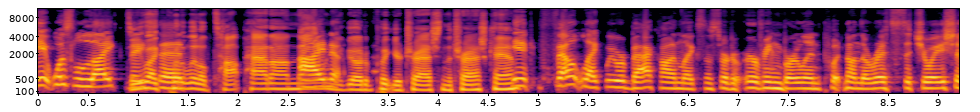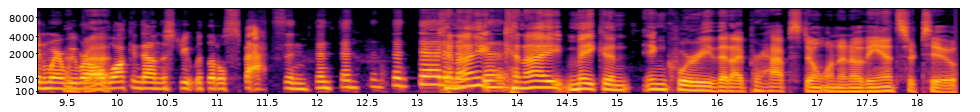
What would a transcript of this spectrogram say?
It was like Do you like said. put a little top hat on now I when know. you go to put your trash in the trash can? it felt like we were back on like some sort of Irving Berlin putting on the Ritz situation where we I were all walking down the street with little spats and dun, dun, dun, can I can I make an inquiry that I perhaps don't want to know the answer to?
